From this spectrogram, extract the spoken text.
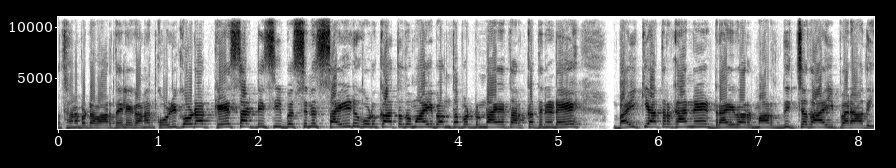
പ്രധാനപ്പെട്ട വാർത്തയിലേക്കാണ്. Kozhikode K S R T C ബസ്സിന് സൈഡ് കൊടുക്കാത്തതുമായി ബന്ധപ്പെട്ടുണ്ടായ തർക്കത്തിനിടെ ബൈക്ക് യാത്രക്കാരനെ ഡ്രൈവർ മർദ്ദിച്ചതായി പരാതി.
